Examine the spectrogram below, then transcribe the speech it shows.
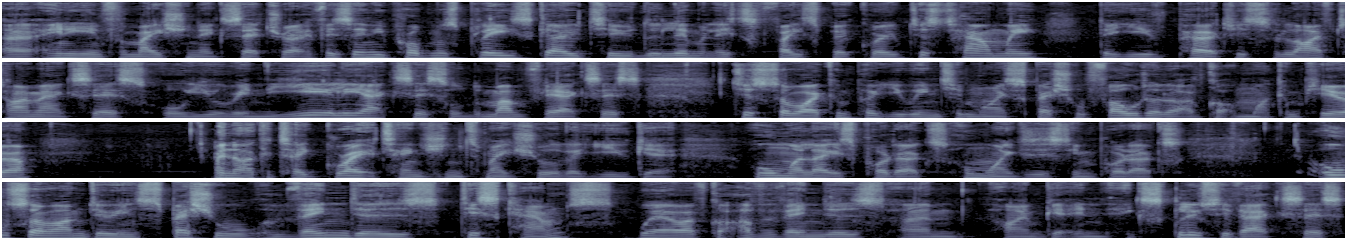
uh, any information, etc. If there's any problems, please go to the Limitless Facebook group. Just tell me that you've purchased the lifetime access or you're in the yearly access or the monthly access, just so I can put you into my special folder that I've got on my computer. And I can take great attention to make sure that you get all my latest products, all my existing products, also i'm doing special vendors discounts where i've got other vendors um, i'm getting exclusive access.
